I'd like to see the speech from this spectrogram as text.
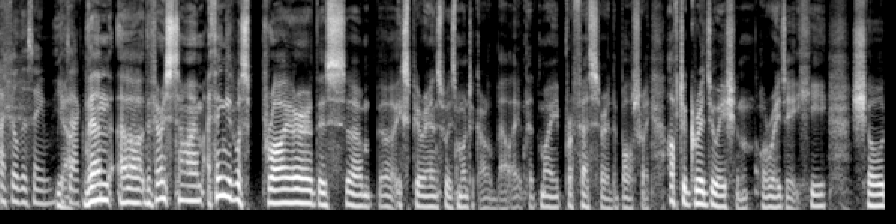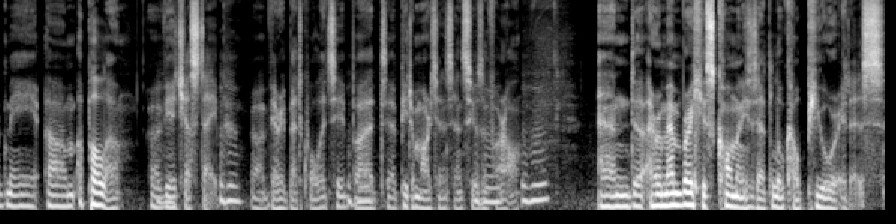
I feel the same. Yeah. Exactly. Then uh, the first time, I think it was prior this um, uh, experience with Monte Carlo Ballet that my professor at the Bolshoi, after graduation already, he showed me um, Apollo. Uh, Mm-hmm. VHS tape, uh, very bad quality, but uh, Peter Martins and Suzanne Farrell. Mm-hmm. And uh, I remember his comment. He said, "Look how pure it is.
